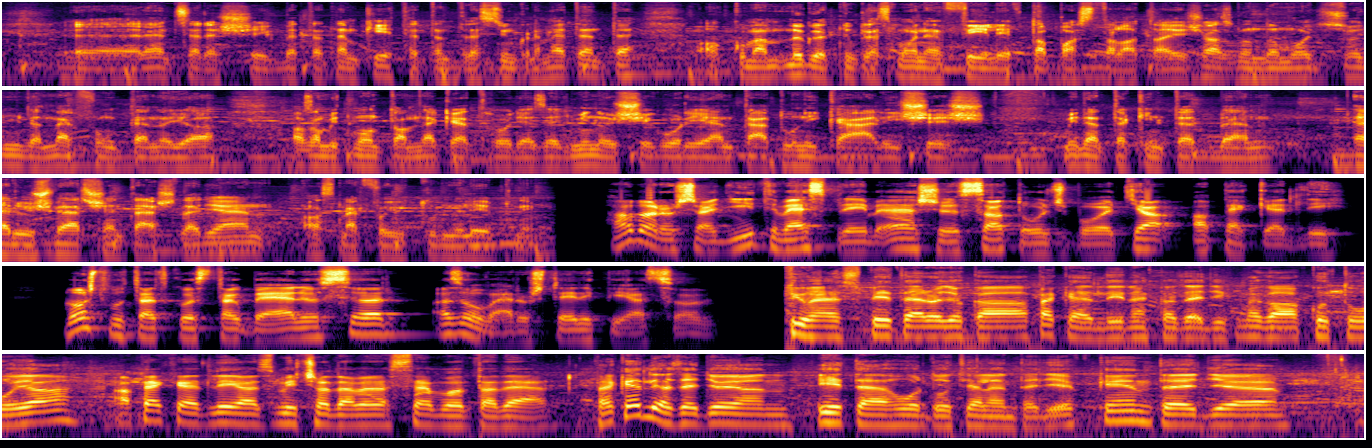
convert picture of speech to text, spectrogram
rendszerességbe, tehát nem két hetente leszünk, hanem hetente, akkor már mögöttünk lesz majdnem fél év tapasztalata, és azt gondolom, hogy, hogy mindent meg fogunk tenni, hogy az, amit mondtam neked, hogy ez egy minőségorientált, unikális és minden tekintetben erős versenytárs legyen, azt meg fogjuk tudni lépni. Hamarosan nyit Veszprém első szatócsboltja, a Pekedli. Most mutatkoztak be először az Óváros téri piacon. Juhász Péter vagyok a Pekedlinek az egyik megalkotója. A Pekedli az micsoda, mert ezt nem mondtad el. Pekedli az egy olyan ételhordót jelent egyébként, egy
